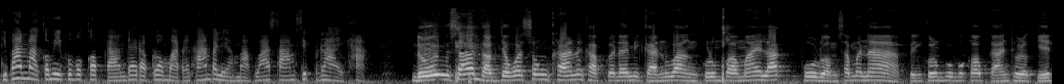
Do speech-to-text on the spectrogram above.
ที่ผ่านมาก็มีผู้ประกอบการได้รับรองมาตรฐานไปแล้วมากว่า 30 รายค่ะโดยอุตสาหกรรมจังหวัดสงขลานะครับก็ได้มีการว่างกลุ่มเป้าหมายลักผู้รวมสัมมนา เป็นกลุ่มผู้ประกอบการธุรกิจ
